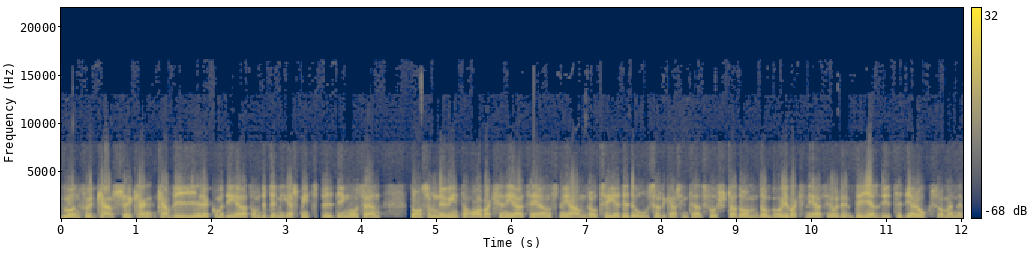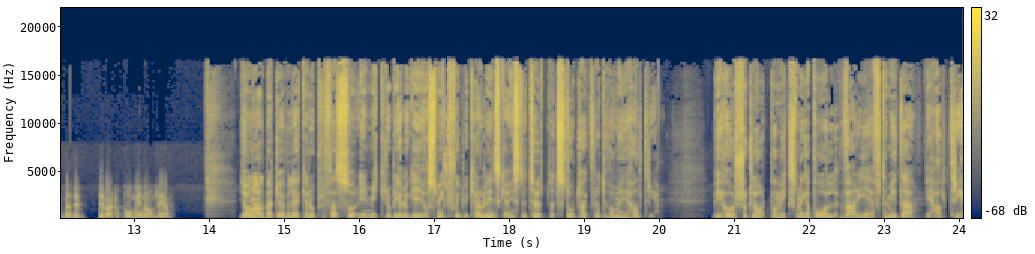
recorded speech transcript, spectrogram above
munskydd kanske kan, kan bli rekommenderat om det blir mer smittspridning och sen de som nu inte har vaccinerat sig ens med andra och tredje dos, eller kanske inte ens första, de, de bör ju vaccinera sig och det, det gällde ju tidigare också, men, men det, det är värt att påminna om det. Jan Albert, överläkare och professor i mikrobiologi och smittskydd vid Karolinska institutet. Stort tack för att du var med i Halv tre. Vi hörs såklart på Mix Megapol varje eftermiddag vid halv tre.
